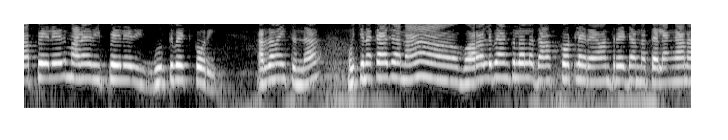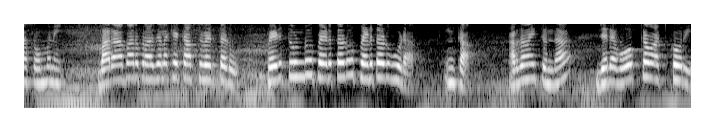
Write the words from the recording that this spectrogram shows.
తప్పేలేదు మాట ఇప్పేలేదు గుర్తుపెట్టుకోరి. అర్థమవుతుందా వచ్చిన కాజానా వరల్డ్ బ్యాంకులలో దాచుకోవట్లే రేవంత్ రెడ్డి అన్న తెలంగాణ సొమ్ముని. బరాబర్ ప్రజలకే ఖర్చు పెడతాడు. పెడుతుండు పెడతాడు పెడతాడు కూడా. ఇంకా అర్థమవుతుందా జర ఓపిక పట్టుకోరి.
